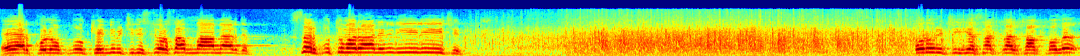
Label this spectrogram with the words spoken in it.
Eğer kolompluğu kendim için istiyorsam namerdim. Sırf bu tımarhanenin iyiliği için. Onun için yasaklar kalkmalı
